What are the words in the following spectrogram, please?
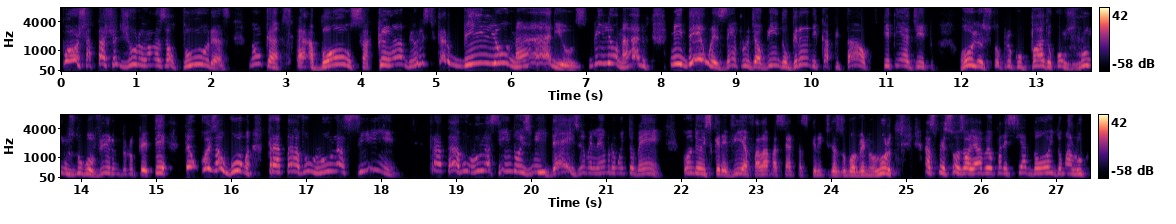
Poxa, a taxa de juros lá nas alturas, nunca a bolsa, câmbio, eles ficaram bilionários, bilionários. Me dê um exemplo de alguém do grande capital que tenha dito: "Olha, eu estou preocupado com os rumos do governo do PT". Então, coisa alguma, tratava o Lula assim tratavam o Lula assim em 2010, eu me lembro muito bem. Quando eu escrevia, falava certas críticas do governo Lula, as pessoas olhavam, eu parecia doido, maluco,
